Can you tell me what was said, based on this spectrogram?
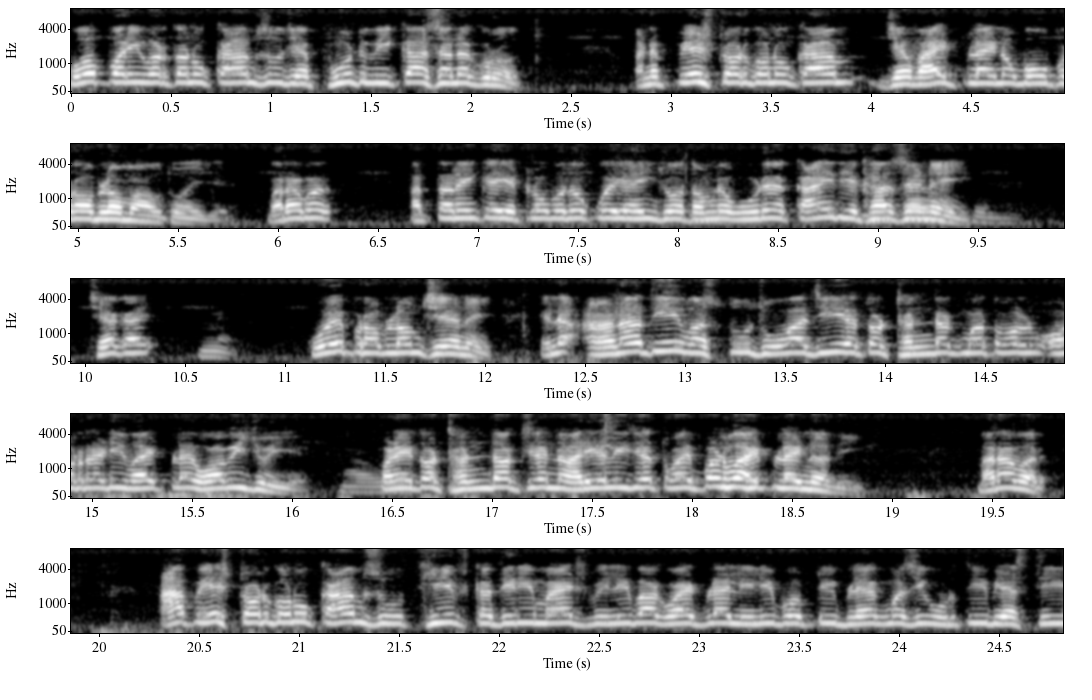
ક્રોપ પરિવર્તનનું કામ શું છે? ફૂટ વિકાસ અને ગ્રોથ અને પેસ્ટ ઓર્ગોનું કામ જે વ્હાઇટ ફ્લાયનો બહુ પ્રોબ્લેમ આવતો હોય છે. બરાબર? અત્યારે કંઈ એટલો બધો કોઈ અહીં જો તમને ઉડે કાંઈ દેખાશે નહીં. છે કાંઈ? કોઈ પ્રોબ્લેમ છે નહીં. એટલે આનાથી વસ્તુ જોવા જઈએ તો ઠંડકમાં તો ઓલરેડી વ્હાઇટ પ્લાય હોવી જોઈએ. પણ એ તો ઠંડક છે નારિયેલી છે તોય પણ વ્હાઇટ ફ્લાય નથી. બરાબર? આ પેસ્ટ ઓર્ગોનું કામ શું? થીવ્સ કધીરી માઇટ્સ બીલીબાગ વ્હાઇટ ફ્લાય લીલી પોપટી બ્લેક મસી ઉડતી બેસતી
